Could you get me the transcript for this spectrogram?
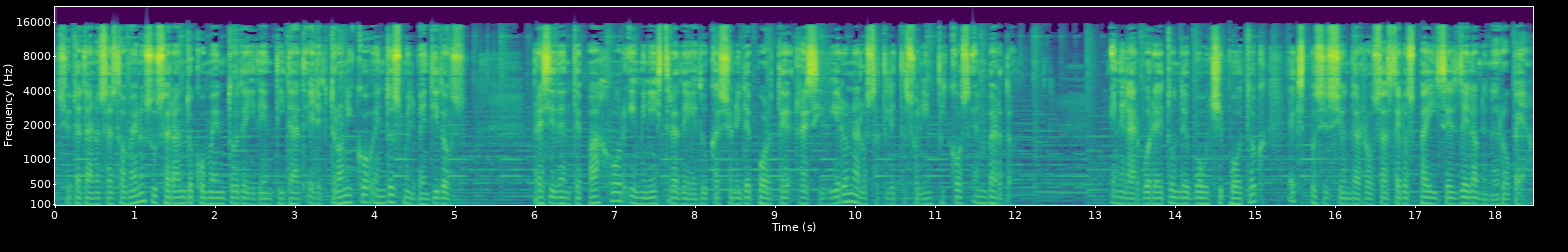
Ciudadanos eslovenos usarán documento de identidad electrónico en 2022. Presidente Pajor y ministra de Educación y Deporte recibieron a los atletas olímpicos en Brdo. En el Arboretum de Bouchi Potok, exposición de rosas de los países de la Unión Europea.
